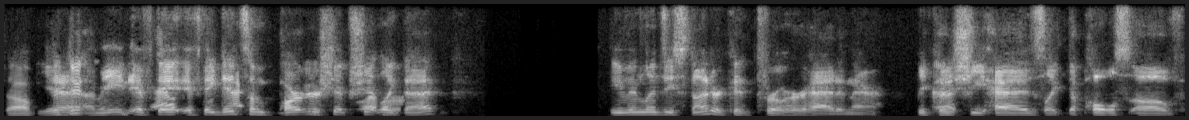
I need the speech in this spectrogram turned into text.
So yeah. dude- I mean, if they if they did some partnership shit like that, even Lindsay Snider could throw her hat in there because she has like the pulse of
